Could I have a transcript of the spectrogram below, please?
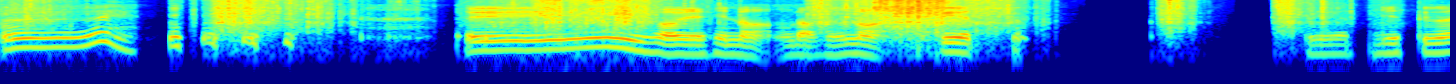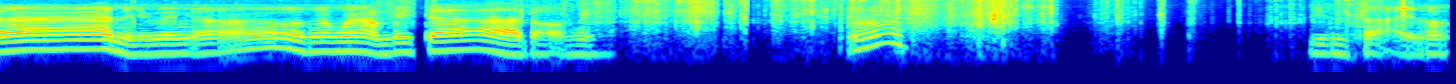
เอ้ยเอ้ยพอแม่พี่น้องดอกนี้หน่อยเกิดเกิดยืดเตัวนี่เบิ่งเอางามๆเลยจ้าดอกนี้อ้าวดินสายเนาะ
